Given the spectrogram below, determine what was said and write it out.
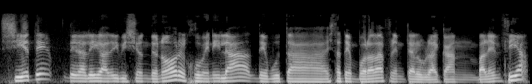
7 de la Liga División de Honor. El juvenil A debuta esta temporada frente al Huracán Valencia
